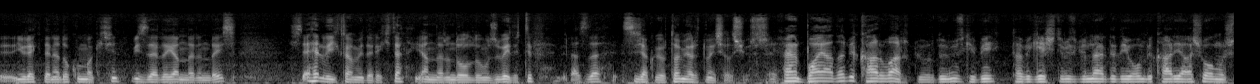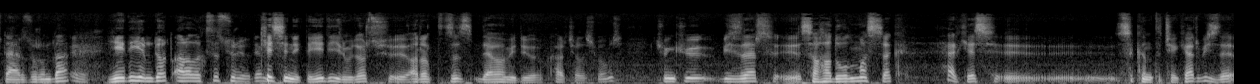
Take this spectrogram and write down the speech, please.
e, yüreklerine dokunmak için bizler de yanlarındayız. İşte helva ikram ederekten yanlarında olduğumuzu belirtip biraz da sıcak bir ortam yaratmaya çalışıyoruz. Efendim bayağı da bir kar var gördüğümüz gibi. Tabii geçtiğimiz günlerde de yoğun bir kar yağışı olmuştu Erzurum'da. Evet. 7-24 aralıksız sürüyor değil mi? Kesinlikle 7-24 e, aralıksız devam ediyor kar çalışmamız. Çünkü bizler sahada olmazsak herkes sıkıntı çeker. Biz de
